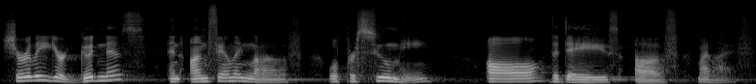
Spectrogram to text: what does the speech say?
Surely your goodness and unfailing love will pursue me all the days of my life.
